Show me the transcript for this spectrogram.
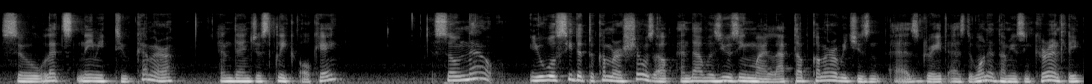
So let's name it to camera and then just click OK. So now you will see that the camera shows up and I was using my laptop camera which isn't as great as the one that I'm using currently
